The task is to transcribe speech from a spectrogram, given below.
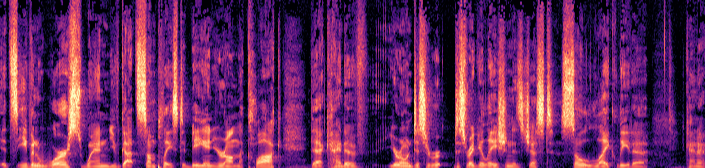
it's even worse when you've got some place to be and you're on the clock that kind of your own dysre- dysregulation is just so likely to kind of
